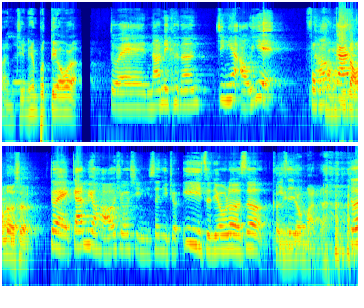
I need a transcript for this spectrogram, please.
但你今天不丢了。对，然后你可能今天熬夜。疯狂制造垃圾，对，肝没有好好休息，你身体就一直丢垃圾，客厅就满了。对，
